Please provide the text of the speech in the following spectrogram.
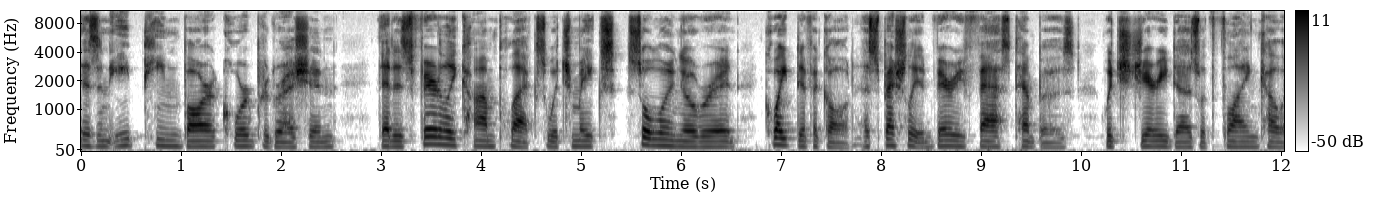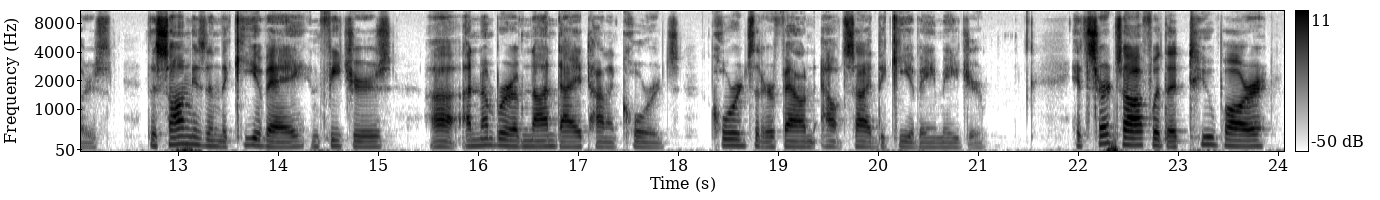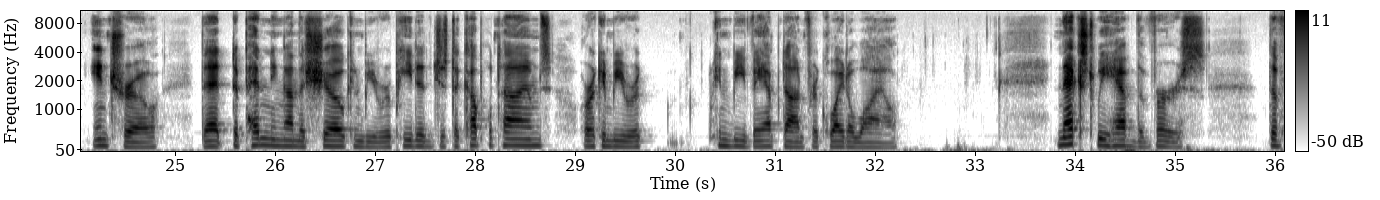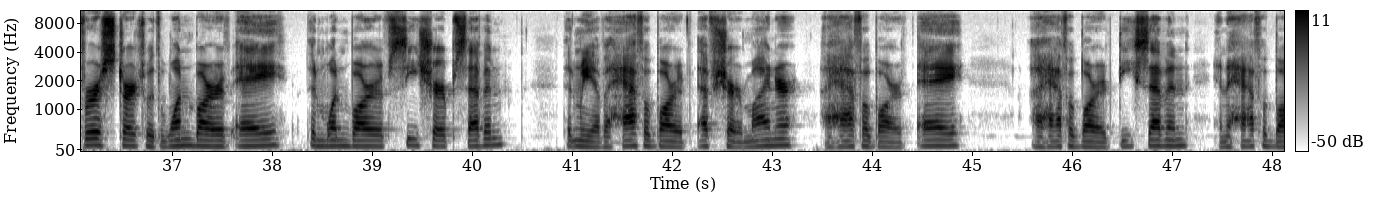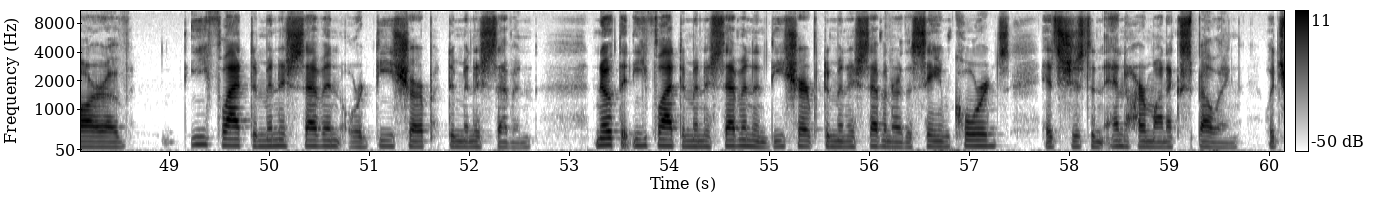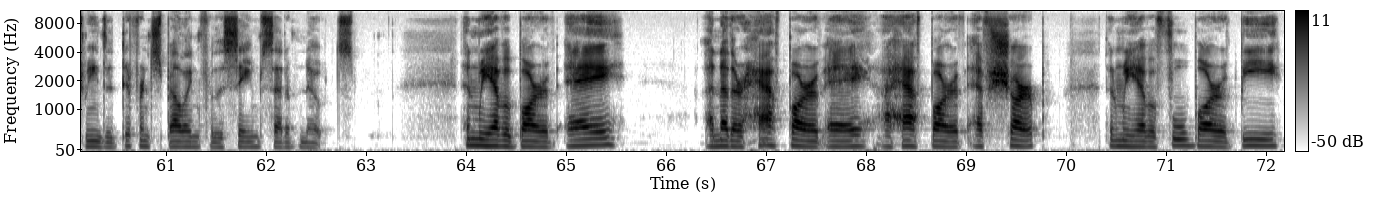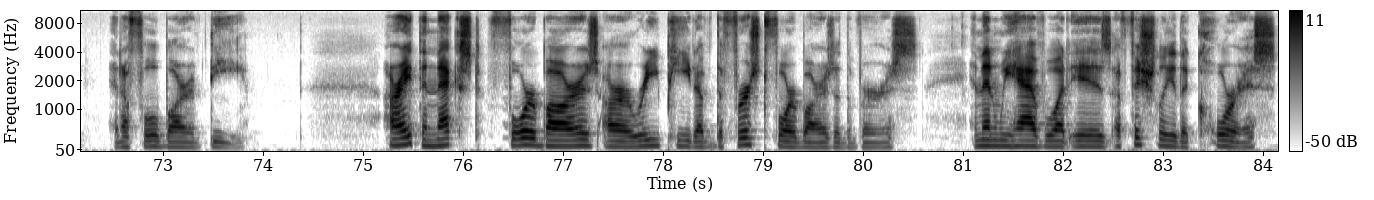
Is an 18 bar chord progression that is fairly complex, which makes soloing over it quite difficult, especially at very fast tempos, which Jerry does with flying colors. The song is in the key of A and features uh, a number of non diatonic chords, chords that are found outside the key of A major. It starts off with a two bar intro that, depending on the show, can be repeated just a couple times or it can be, re- can be vamped on for quite a while. Next, we have the verse. The verse starts with one bar of A, then one bar of C sharp 7, then we have a half a bar of F sharp minor, a half a bar of A, a half a bar of D7, and a half a bar of E flat diminished 7 or D sharp diminished 7. Note that E flat diminished 7 and D sharp diminished 7 are the same chords, it's just an enharmonic spelling, which means a different spelling for the same set of notes. Then we have a bar of A, another half bar of A, a half bar of F sharp, then we have a full bar of B and a full bar of D. All right, the next four bars are a repeat of the first four bars of the verse. And then we have what is officially the chorus,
